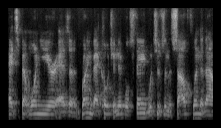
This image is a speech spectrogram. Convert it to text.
I had spent one year as a running back coach at Nicholls State, which was in the Southland, and I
